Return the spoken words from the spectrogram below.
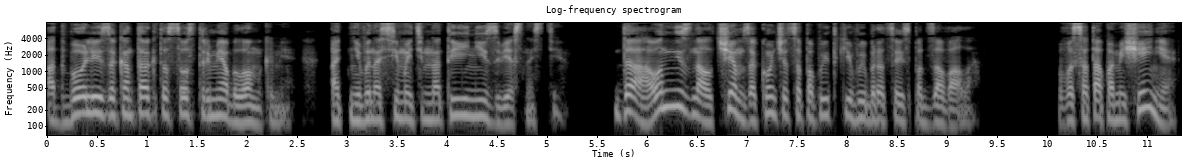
от боли из-за контакта с острыми обломками, от невыносимой темноты и неизвестности. Да, он не знал, чем закончатся попытки выбраться из-под завала. Высота помещения,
